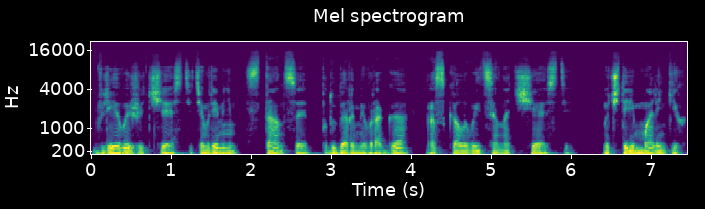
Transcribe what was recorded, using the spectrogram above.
В левой же части, тем временем, станция под ударами врага раскалывается на части, но четыре маленьких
